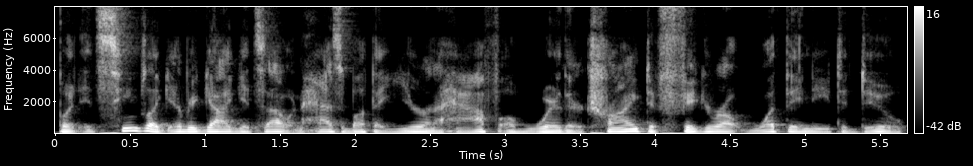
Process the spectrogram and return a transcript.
But it seems like every guy gets out and has about that year and a half of where they're trying to figure out what they need to do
